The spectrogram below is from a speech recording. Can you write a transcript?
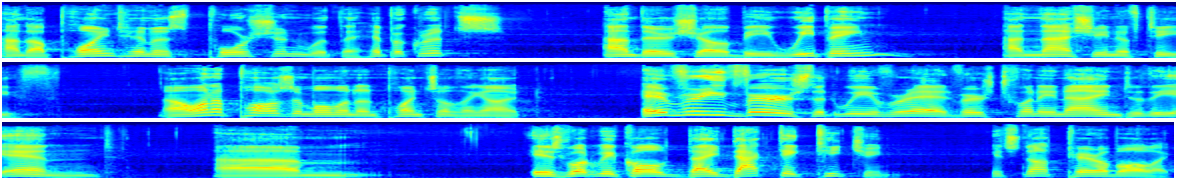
and appoint him his portion with the hypocrites, and there shall be weeping and gnashing of teeth. Now, I want to pause a moment and point something out. Every verse that we have read, verse 29 to the end, um, is what we call didactic teaching. It's not parabolic.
